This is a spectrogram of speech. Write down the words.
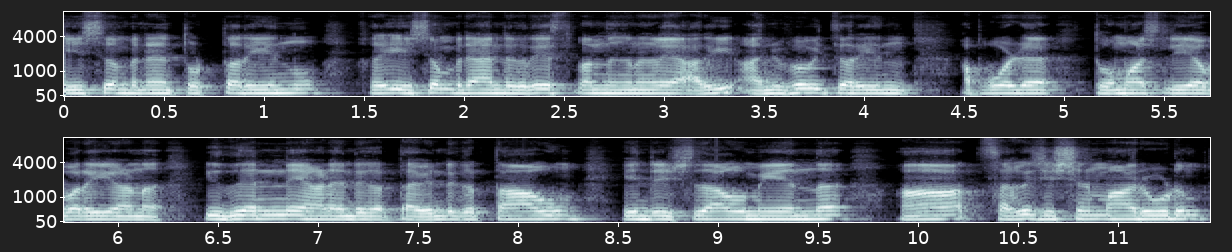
യേശുമ്പരനെ തൊട്ടറിയുന്നു. യേശുമ്പരാന്റെ ഹൃദയസ്പന്ദനങ്ങളെ അറി അനുഭവിച്ചറിയുന്നു. അപ്പോൾ തോമാശ്ലിയ പറയുകയാണ് ഇത് തന്നെയാണ് എന്റെ കർത്താവ് എന്റെ കർത്താവും എന്റെ രക്ഷിതാവുമേ എന്ന് ആ സഹശിഷ്യന്മാരോടും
